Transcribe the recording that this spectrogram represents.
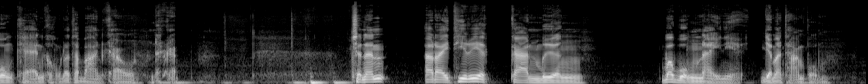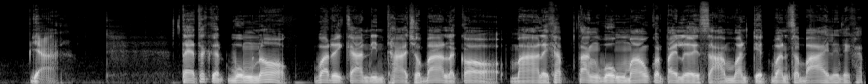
วงแขนของรัฐบาลเขานะครับ ฉะนั้นอะไรที่เรียกการเมืองว่าวงในเนี่ยอย่ามาถามผม อย่า แต่ถ้าเกิดวงนอกว่าด้วยการดินทาชาวบ้านแล้วก็มาเลยครับ ตั้งวงเมาส์กันไปเลยสามวันเจ็ดวันสบายเลยนะครับ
